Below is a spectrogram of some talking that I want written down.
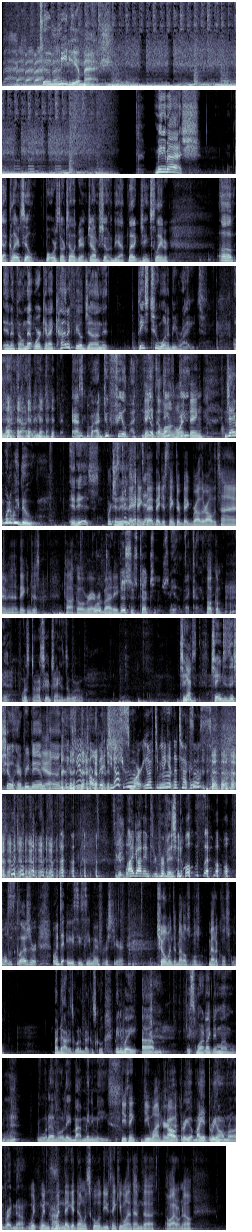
To Media Mash. Media Mash. Got Clarence Hill, Four Star Telegram, Jon Machota, of The Athletic, Jane Slater of NFL Network. And I kind of feel, Jon, that these two want to be right. A lot of times we ask, a que- I do feel. I feel think it's that. a Do you- Longhorn you- thing? Jane, what do we do? It is. We're just It is. They think that they just think they're big brother all the time and that they can just talk over everybody. This is Texas. Yeah, that kind of. Hook 'em. Yeah. What starts here changes the world. Changes, changes this show every damn Yeah. time. We can't help it. Do you know how smart you have to be to get into Texas? It's a good point. I got in through provisional, so full disclosure. I went to ACC my first year. Chill went to medical school. Medical school. My daughter's going to medical school. But Anyway, um, they smart like their mama, boy. Whatever they by mini me's. Do you think? Do you want her? All to, three of them. I hit three home runs right now. when when, Huh? when they get done with school, do you think you want them to? Oh, I don't know.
